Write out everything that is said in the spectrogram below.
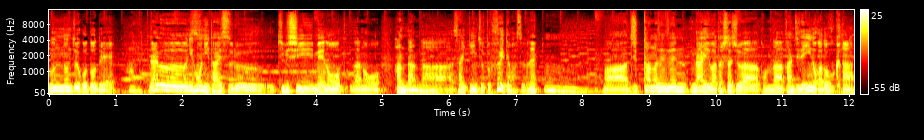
云々ということで、だいぶ日本に対する厳しめの、あの、判断が最近ちょっと増えてますよね。うん、まあ、実感が全然ない私たちはこんな感じでいいのかどうか、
